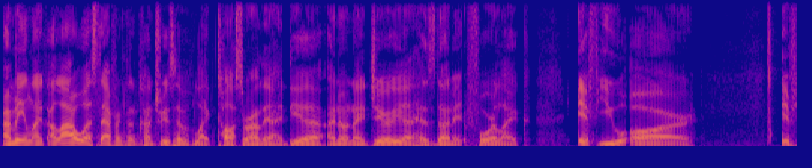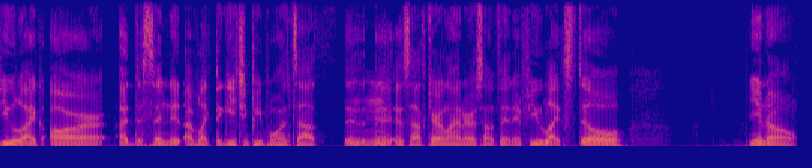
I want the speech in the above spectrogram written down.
I mean like a lot of West African countries have like tossed around the idea. I know Nigeria has done it for like if you are if you like are a descendant of like the Geechee people in South in- Mhm. in South Carolina or something, if you like still you know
